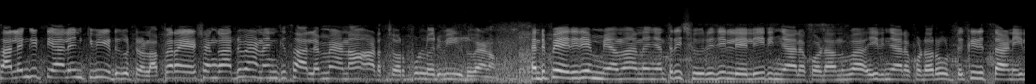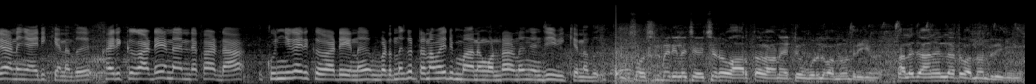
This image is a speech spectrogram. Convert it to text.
സ്ഥലം കിട്ടിയാലേ എനിക്ക് വീട് കിട്ടുള്ളൂ. അപ്പോൾ റേഷൻ കാർഡ് വേണം എനിക്ക് സ്ഥലം വേണം അടച്ചുറപ്പുള്ളൊരു വീട് വേണം. എന്റെ പേര് രമ്യ എന്നാണ്. ഞാൻ തൃശ്ശൂർ ജില്ലയിൽ ഇരിഞ്ഞാലക്കുട എന്ന് ഇരിഞ്ഞാലക്കുട റൂട്ട് കിഴുത്താണിയിലാണ് ഞാൻ ഇരിക്കുന്നത് കരിക്ക് കടയാണ് എന്റെ കട. കുഞ്ഞു കരിക്ക് കടയാണ്. ഇവിടുന്ന് കിട്ടണ വരുമാനം കൊണ്ടാണ് ഞാൻ ജീവിക്കുന്നത് സോഷ്യൽ മീഡിയയിലെ ചേച്ചിയുടെ വാർത്തകളാണ് ഏറ്റവും കൂടുതൽ വന്നുകൊണ്ടിരിക്കുന്നത്. പല ചാനലിലായിട്ട് വന്നുകൊണ്ടിരിക്കുന്നത്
